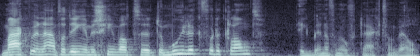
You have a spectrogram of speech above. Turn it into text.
Maken we een aantal dingen misschien wat eh, te moeilijk voor de klant? Ik ben ervan overtuigd van wel.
